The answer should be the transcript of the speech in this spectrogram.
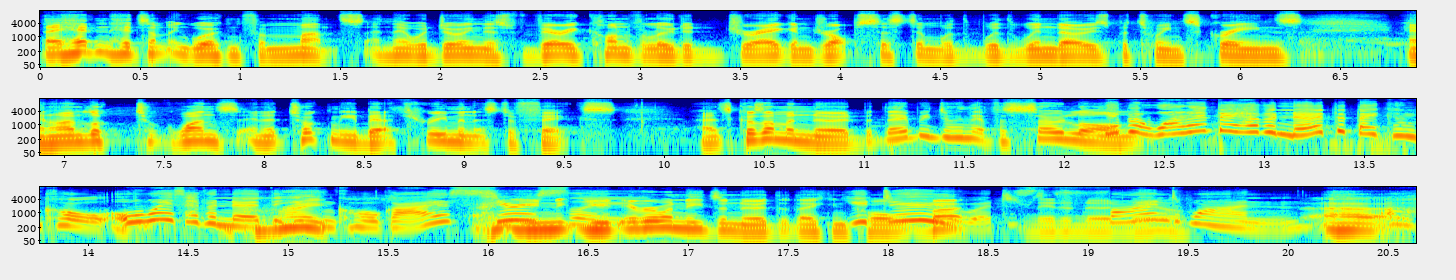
they hadn't had something working for months, and they were doing this very convoluted drag and drop system with with windows between screens. And I looked once, and it took me about three minutes to fix. And it's because I'm a nerd, but they've been doing that for so long. yeah, but why don't they have a nerd that they can call? Always have a nerd that you can call, guys. And you ne- Seriously. you- everyone needs a nerd that they can You call. do. But Just Need a nerd find now. one. uh,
